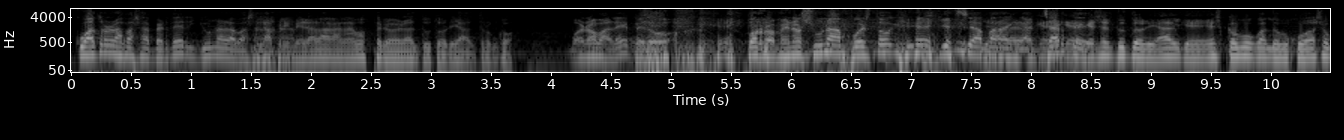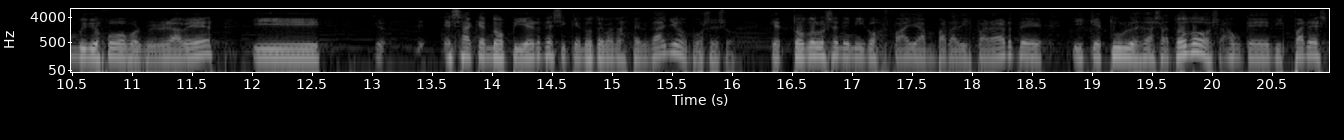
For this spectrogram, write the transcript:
cuatro las vas a perder y una la vas a la ganar. primera la ganamos, pero era el tutorial, tronco. Bueno, vale, pero por lo menos una han puesto que, que sea Ya, para que- engancharte. Que, que es el tutorial, que es como cuando juegas a un videojuego por primera vez y esa que no pierdes y que no te van a hacer daño, pues eso, que todos los enemigos fallan para dispararte y que tú les das a todos, aunque dispares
